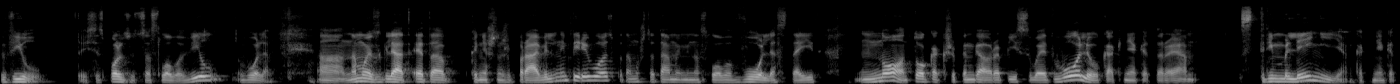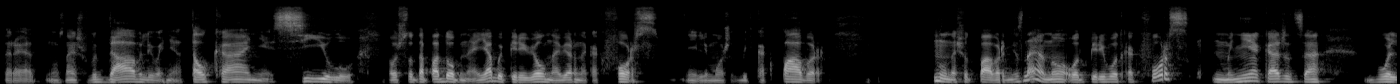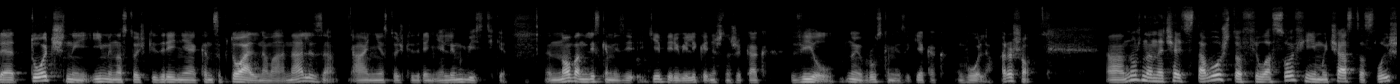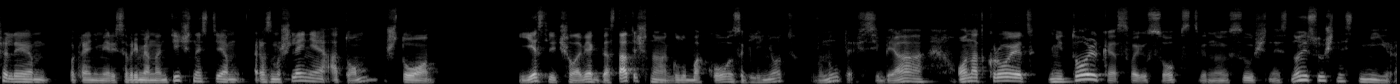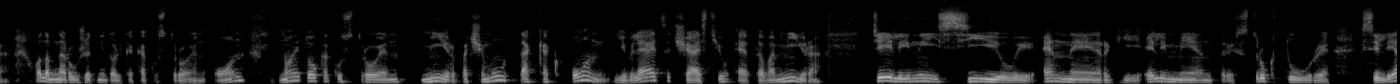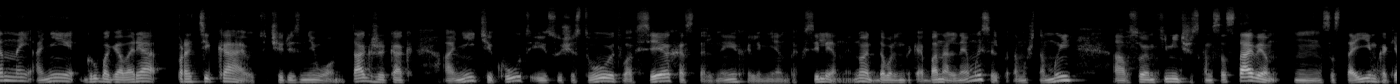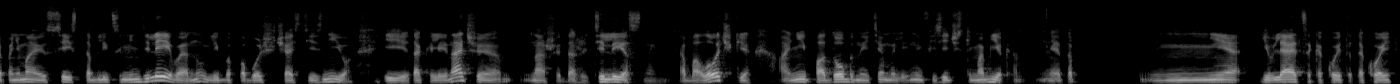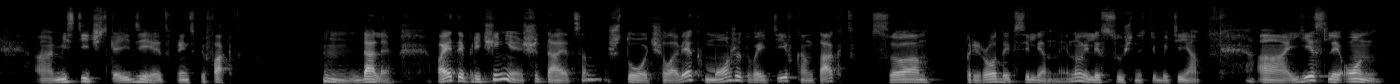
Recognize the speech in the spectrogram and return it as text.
will, то есть используется слово will, воля. А, на мой взгляд, это, конечно же, правильный перевод, потому что там именно слово воля стоит. Но то, как Шопенгауэр описывает волю, как некоторое стремление, как некоторое, ну, знаешь, выдавливание, толкание, силу, вот что-то подобное, я бы перевел, наверное, как force или, может быть, как power. Ну, насчет power не знаю, но вот перевод как force мне кажется более точный именно с точки зрения концептуального анализа, а не с точки зрения лингвистики. Но в английском языке перевели, конечно же, как will, ну и в русском языке как воля. Хорошо. А, нужно начать с того, что в философии мы часто слышали, по крайней мере, со времен античности, размышления о том, что если человек достаточно глубоко заглянет внутрь себя, он откроет не только свою собственную сущность, но и сущность мира. Он обнаружит не только, как устроен он, но и то, как устроен мир. Почему? Так как он является частью этого мира те или иные силы, энергии, элементы, структуры Вселенной, они, грубо говоря, протекают через него, так же, как они текут и существуют во всех остальных элементах Вселенной. Ну, это довольно такая банальная мысль, потому что мы а, в своем химическом составе состоим, как я понимаю, из всей таблицы Менделеева, ну, либо по большей части из нее. И так или иначе, наши даже телесные оболочки, они подобны тем или иным физическим объектам. Это не является какой-то такой а, мистической идеей, это, в принципе, факт. Далее. По этой причине считается, что человек может войти в контакт с природой Вселенной, ну или с сущностью бытия. А, если он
